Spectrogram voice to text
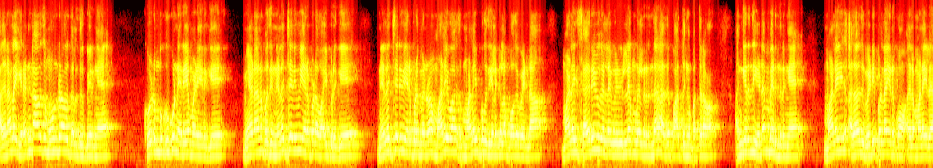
அதனால இரண்டாவது மூன்றாவது தளத்துக்கு போயிருங்க. கொழும்புக்கும் நிறைய மழை இருக்கு. மேடான பகுதி நிலச்சரிவு ஏற்பட வாய்ப்பு இருக்கு. நிலச்சரிவு ஏற்படும் என்றால் மலைவாச மலைப்பகுதிகளுக்கெல்லாம் போக வேண்டாம். மலை சரிவுகளில் இல்லங்கள் இருந்தால் அதை பார்த்துங்க பத்திரம். அங்கிருந்து இடம்பெயர்ந்துருங்க மலை அதாவது வெடிப்பெல்லாம் இருக்கும் அதில் மலையில்.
